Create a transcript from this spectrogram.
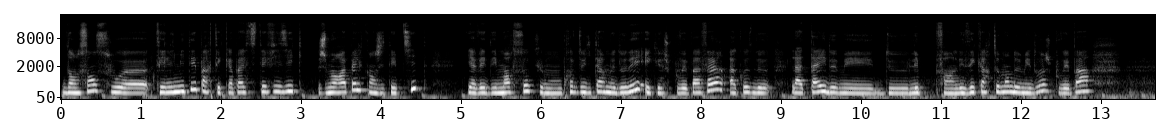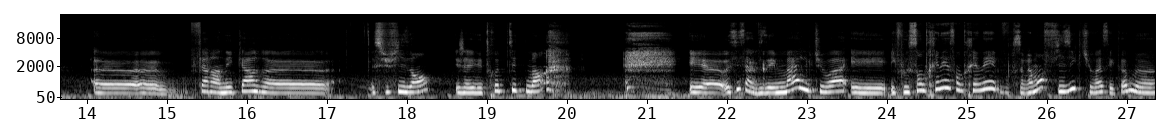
dans le sens où euh, t'es limité par tes capacités physiques. Je me rappelle quand j'étais petite, il y avait des morceaux que mon prof de guitare me donnait et que je pouvais pas faire à cause de la taille de mes de les enfin les écartements de mes doigts, je pouvais pas faire un écart euh, suffisant. J'avais des trop petites mains. Et euh, aussi, ça faisait mal, tu vois. Et il faut s'entraîner, s'entraîner. C'est vraiment physique, tu vois. C'est comme euh,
